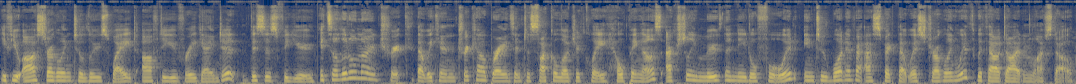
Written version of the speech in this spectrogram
if you are struggling to lose weight after you've regained it, this is for you. It's a little known trick that we can trick our brains into psychologically helping us actually move the needle forward into whatever aspect that we're struggling with with our diet and lifestyle.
